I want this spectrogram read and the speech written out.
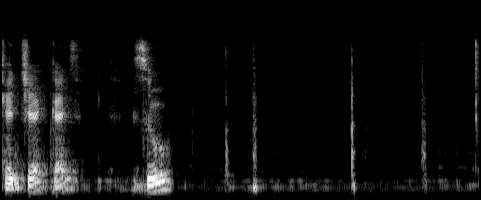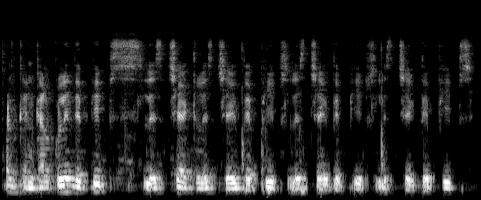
can check guys. So we can calculate the pips. Let's check let's check the pips let's check the pips let's check the pips.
